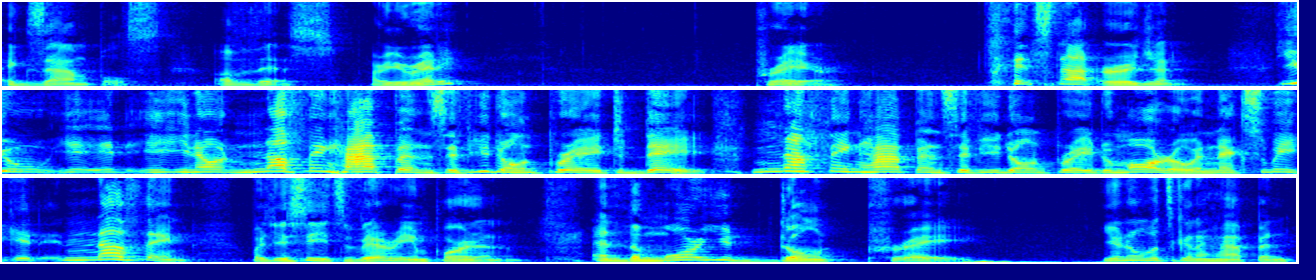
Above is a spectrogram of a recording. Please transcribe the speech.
examples of this. Are you ready? Prayer. It's not urgent. You, you, you know, nothing happens if you don't pray today. Nothing happens if you don't pray tomorrow and next week. It, nothing. But you see, it's very important. And the more you don't pray, you know what's going to happen?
